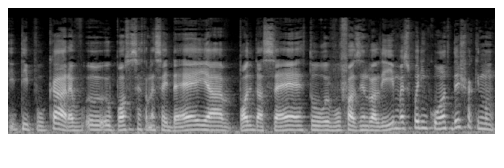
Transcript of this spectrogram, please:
e tipo, cara cara, eu, eu, posso acertar nessa ideia, pode dar certo, eu vou fazendo ali, mas por enquanto deixo aqui no,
